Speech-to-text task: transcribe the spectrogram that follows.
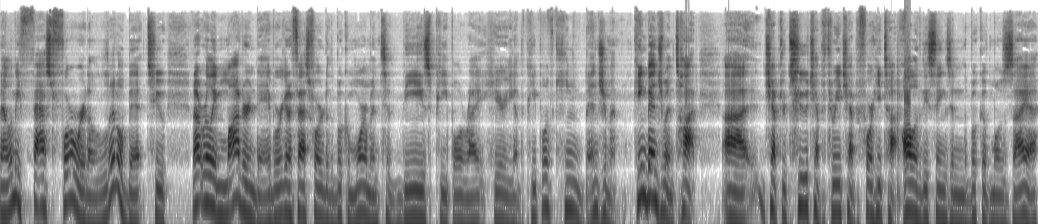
Now, let me fast forward a little bit to not really modern day, but we're going to fast forward to the Book of Mormon to these people right here. You got the people of King Benjamin. King Benjamin taught uh, chapter 2, chapter 3, chapter 4, he taught all of these things in the book of Mosiah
